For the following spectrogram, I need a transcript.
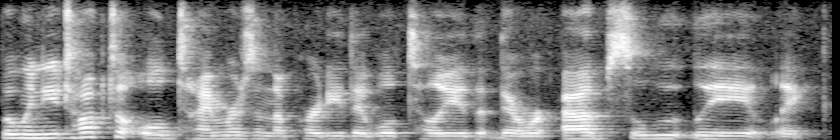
But when you talk to old timers in the party, they will tell you that there were absolutely like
